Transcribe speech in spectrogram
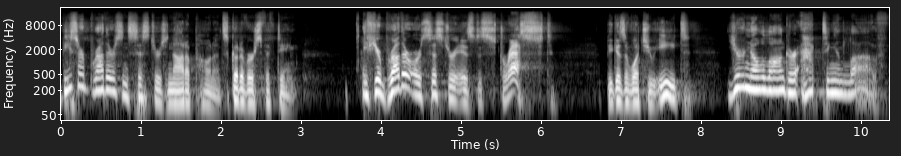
These are brothers and sisters, not opponents. Go to verse 15. If your brother or sister is distressed because of what you eat, you're no longer acting in love.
